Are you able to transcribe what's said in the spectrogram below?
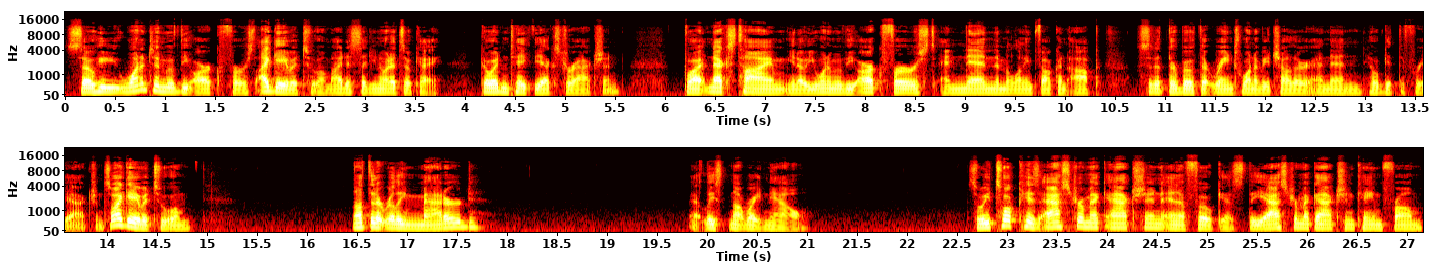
So he wanted to move the arc first. I gave it to him. I just said, you know what, it's okay. Go ahead and take the extra action. But next time, you know, you want to move the arc first and then the Millennium Falcon up so that they're both at range one of each other and then he'll get the free action. So I gave it to him. Not that it really mattered. At least not right now. So he took his astromech action and a focus. The astromech action came from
